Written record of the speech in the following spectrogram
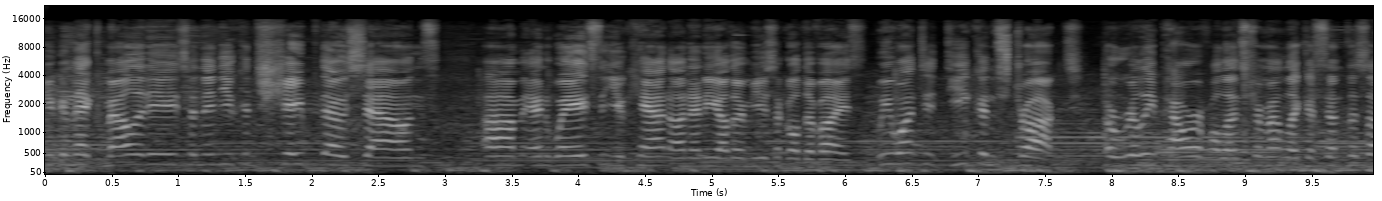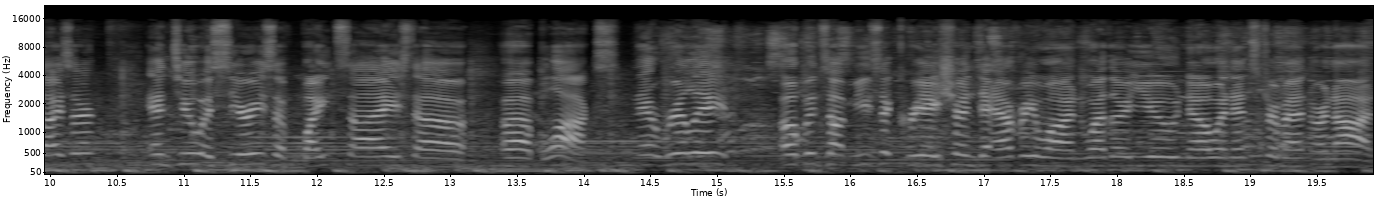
you can make melodies, and then you can shape those sounds um, in ways that you can't on any other musical device. We want to deconstruct a really powerful instrument like a synthesizer into a series of bite-sized uh, uh, blocks. And it really opens up music creation to everyone, whether you know an instrument or not.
